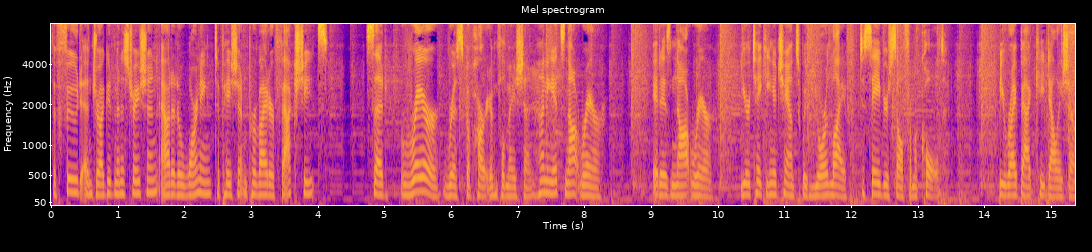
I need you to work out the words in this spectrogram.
the Food and Drug Administration added a warning to patient and provider fact sheets. Said rare risk of heart inflammation. Honey, it's not rare. It is not rare. You're taking a chance with your life to save yourself from a cold. Be right back, Kate Dalley Show.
